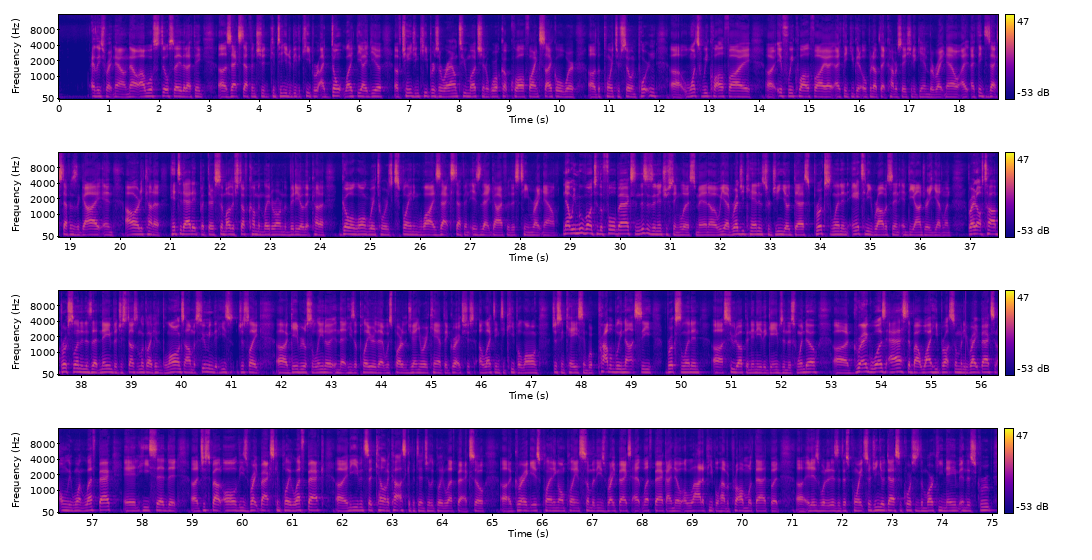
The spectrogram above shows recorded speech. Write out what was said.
at least right now. Now, I will still say that I think uh, Zach Steffen should continue to be the keeper. I don't like the idea of changing keepers around too much in a World Cup qualifying cycle where uh, the points are so important. Uh, once we qualify, uh, if we qualify, I, I, think you can open up that conversation again. But right now, I, I think Zach Steffen's the guy, and I already kind of hinted at it, but there's some other stuff coming later on in the video that kind of go a long way towards explaining why Zach Steffen is that guy for this team right now. Now we move on to the fullbacks, and this is an interesting list, man. Uh, we have Reggie Cannon, Serginho Dest, Brooks Lennon, Antonee Robinson, and DeAndre Yedlin. Right off top, Brooks Lennon is that name that just doesn't look like it belongs. I'm assuming that he's just like uh, Gabriel Slonina in that he's a player that was part of the January camp that Gregg's just electing to keep along just in case, and we'll probably not see Brooks Lennon uh, suit up in any of the games in this window. Uh, Gregg was asked about why he brought so many right backs and only one left back, and he said that uh, just about all these right backs can play left back, uh, and he even said Kellen Acosta could potentially play left back. So uh, Gregg is planning on playing some of these right backs at left back. I know a lot of people have a problem with that, but uh, it is what it is at this point. Serginho Dest, of course, is the marquee name in this group.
